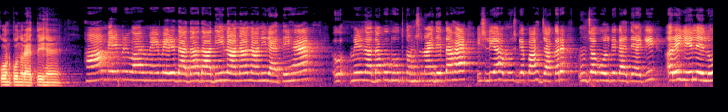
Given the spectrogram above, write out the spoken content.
कौन कौन रहते हैं? हाँ मेरे परिवार में मेरे दादा दादी हैं दादा को बहुत कम सुनाई देता है, इसलिए हम उसके पास जाकर ऊँचा बोल के कहते हैं कि, अरे ये ले लो।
